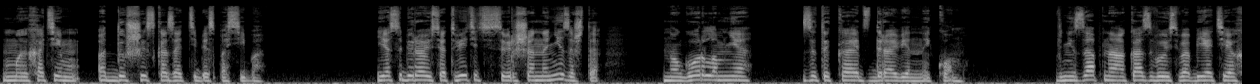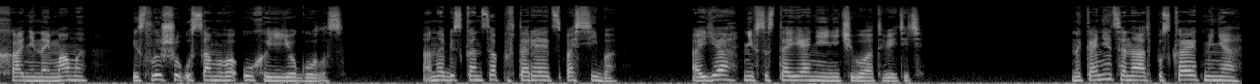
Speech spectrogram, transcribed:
«Мы хотим от души сказать тебе спасибо». Я собираюсь ответить совершенно не за что, но горло мне затыкает здоровенный ком. Внезапно оказываюсь в объятиях Ханиной мамы и слышу у самого уха ее голос. Она без конца повторяет «спасибо», а я не в состоянии ничего ответить. Наконец она отпускает меня,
